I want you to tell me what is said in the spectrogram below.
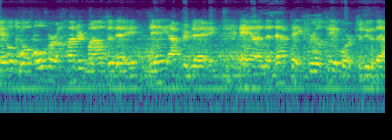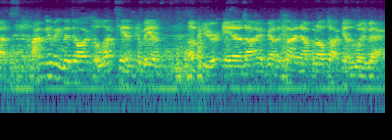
able to go over 100 miles a day, day after day, and that takes real teamwork to do that. I'm giving the dogs a left-hand command up here, and I've got to sign up, and I'll talk to you on the way back.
